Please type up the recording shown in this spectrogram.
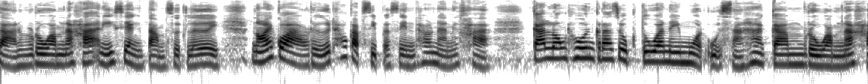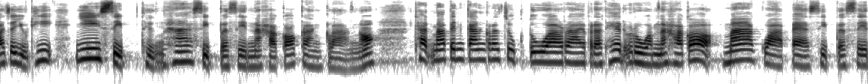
สารรวมนะคะ อันนี้เสี่ยงต่ำสุดเลย น้อยกว่าหรือเท่ากับ 10%เท่านั้นค่ะ การลงทุนกระจุกตัวในหมวดอุตสาหกรรมรวมนะคะ จะอยู่ที่ 20-50%นะคะก็กลางๆเนาะถัดมาเป็นการกระจุกตัวรายประเทศรวมนะคะ ก็มากกว่า 80%น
